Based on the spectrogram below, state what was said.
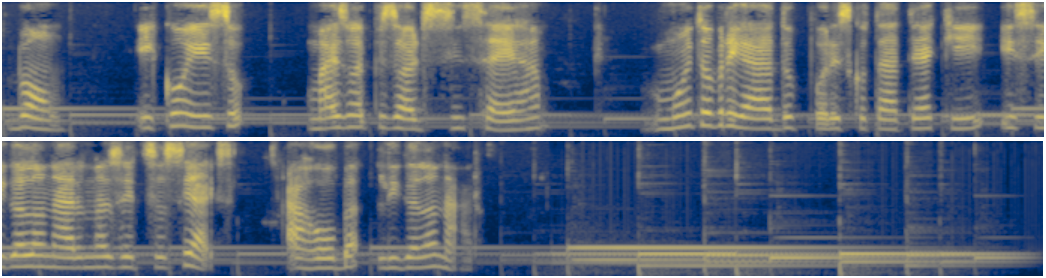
Bom, e com isso, mais um episódio se encerra. Muito obrigado por escutar até aqui e siga Lanaro nas redes sociais, arroba Liga.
